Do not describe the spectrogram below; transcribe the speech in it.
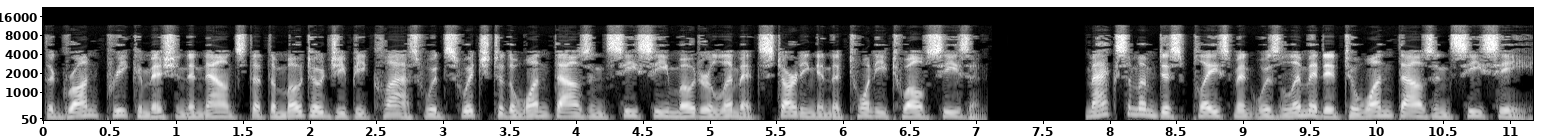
the Grand Prix Commission announced that the MotoGP class would switch to the 1000cc motor limit starting in the 2012 season. Maximum displacement was limited to 1000 cc,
